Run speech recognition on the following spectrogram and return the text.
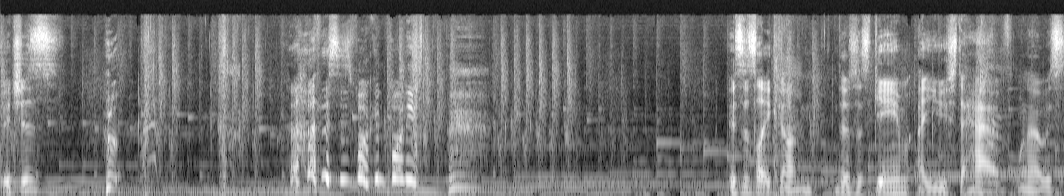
Bitches. this is fucking funny. This is like, um, there's this game I used to have when I was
